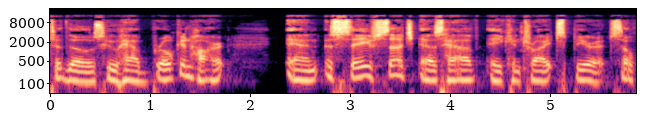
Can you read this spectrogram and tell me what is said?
to those who have broken heart and save such as have a contrite spirit. So,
